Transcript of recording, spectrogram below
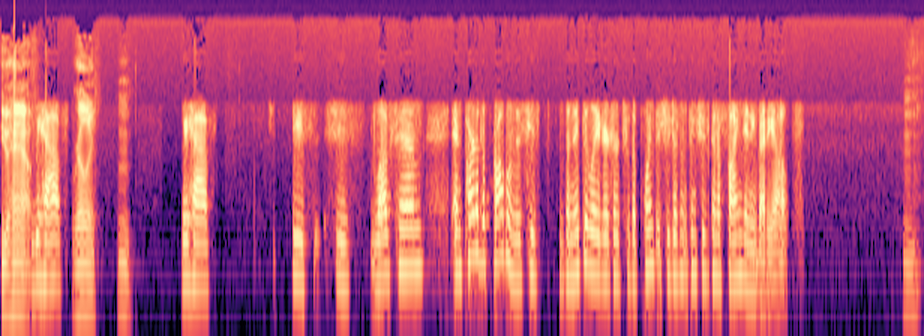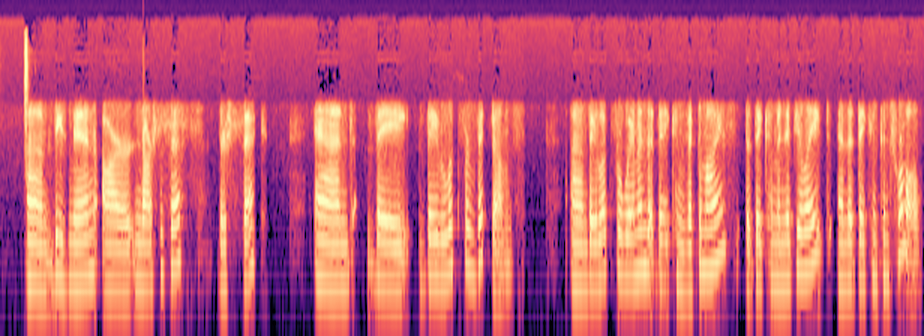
You have we have really. Hmm. we have she's she's loves him and part of the problem is he's manipulated her to the point that she doesn't think she's going to find anybody else Hmm. um, these men are narcissists they're sick and they they look for victims. Um, they look for women that they can victimize that they can manipulate and that they can control.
